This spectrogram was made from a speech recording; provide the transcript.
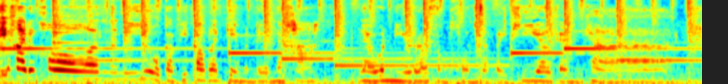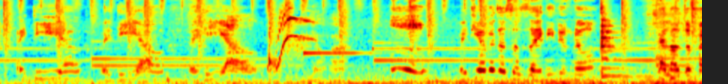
ดีค่ะทุกคนวันนี้อยู่กับพี่ก๊อกและเก๋เหมือนเดิมนะคะ แล้ววันนี้เราสองคนจะไปเที่ยวกันค่ะ ไปเที่ยว ไปเที่ยว ไปเที่ยวเดี๋ยวค่ะเออไปเที่ยวก็จะสดใสนิดนึงเนอะแต่เราจะไป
